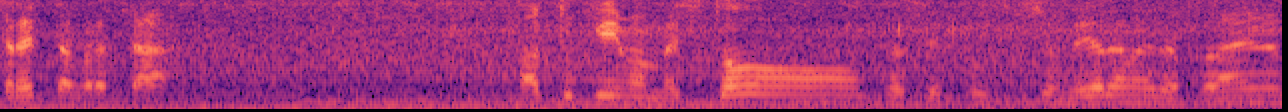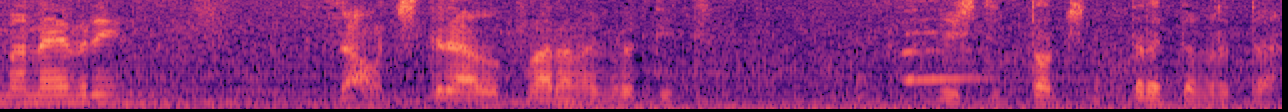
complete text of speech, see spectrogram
трета врата. А тук има место да се позиционираме, да правим маневри. Само, че трябва да отваряме вратите. Вижте, точно трета врата.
